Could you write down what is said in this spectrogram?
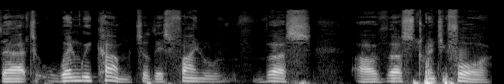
that when we come to this final verse of verse 24,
